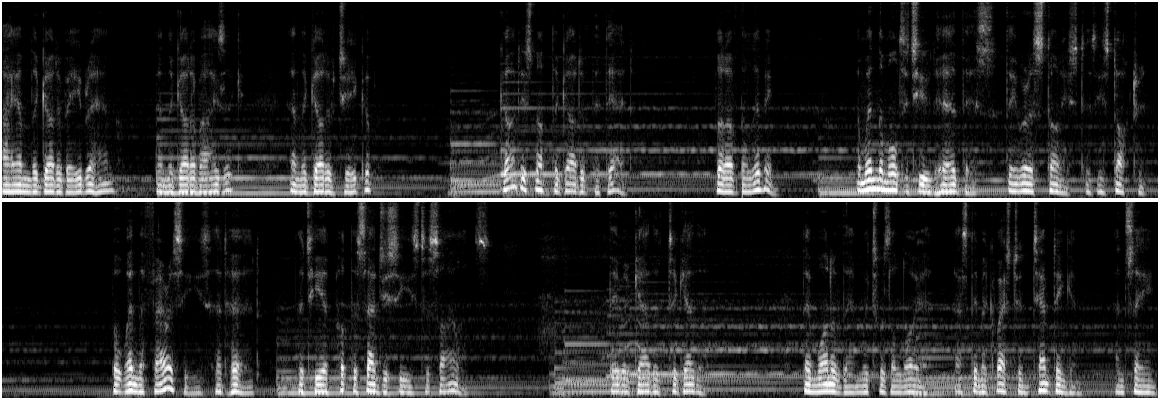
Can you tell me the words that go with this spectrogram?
I am the God of Abraham, and the God of Isaac, and the God of Jacob. God is not the God of the dead, but of the living. And when the multitude heard this, they were astonished at his doctrine. But when the Pharisees had heard that he had put the Sadducees to silence, they were gathered together. Then one of them, which was a lawyer, asked him a question, tempting him, and saying,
